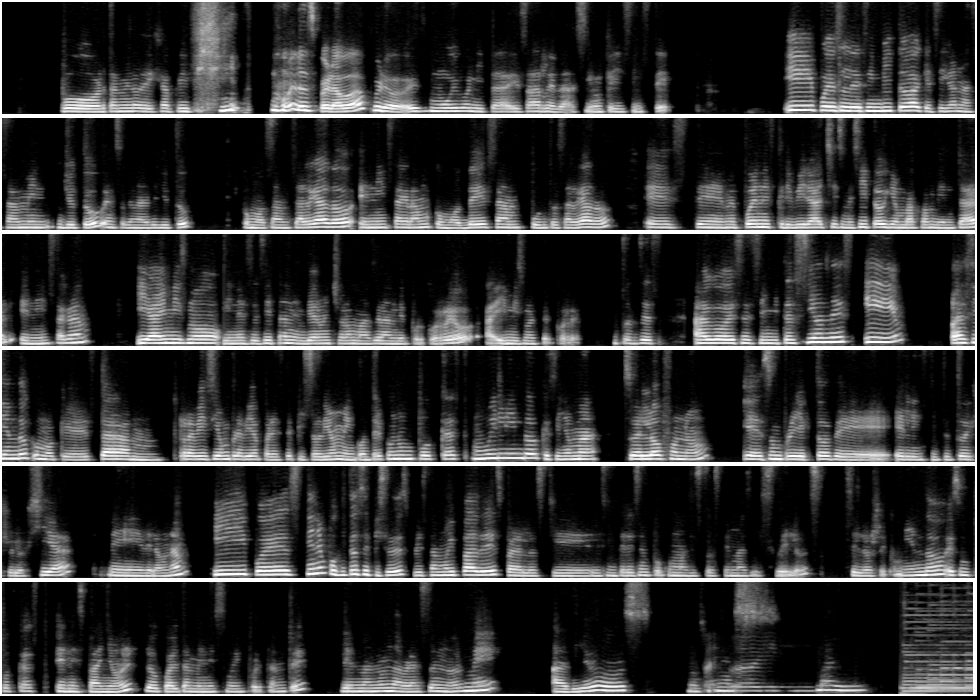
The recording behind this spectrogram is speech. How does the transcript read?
por también lo de Happy. No me lo esperaba, pero es muy bonita esa relación que hiciste y pues les invito a que sigan a Sam en YouTube, en su canal de YouTube, como Sam Salgado, en Instagram como desam.salgado. Este, me pueden escribir a chismecito-ambiental en Instagram. Y ahí mismo, si necesitan enviar un choro más grande por correo, ahí mismo está el correo. Entonces, hago esas invitaciones y haciendo como que esta mm, revisión previa para este episodio, me encontré con un podcast muy lindo que se llama Suelófono, que es un proyecto del Instituto de Geología eh, de la UNAM. Y pues tienen poquitos episodios, pero están muy padres para los que les interesen un poco más estos temas de suelos. Se los recomiendo. Es un podcast en español, lo cual también es muy importante. Les mando un abrazo enorme. Adiós. Nos vemos. bye.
